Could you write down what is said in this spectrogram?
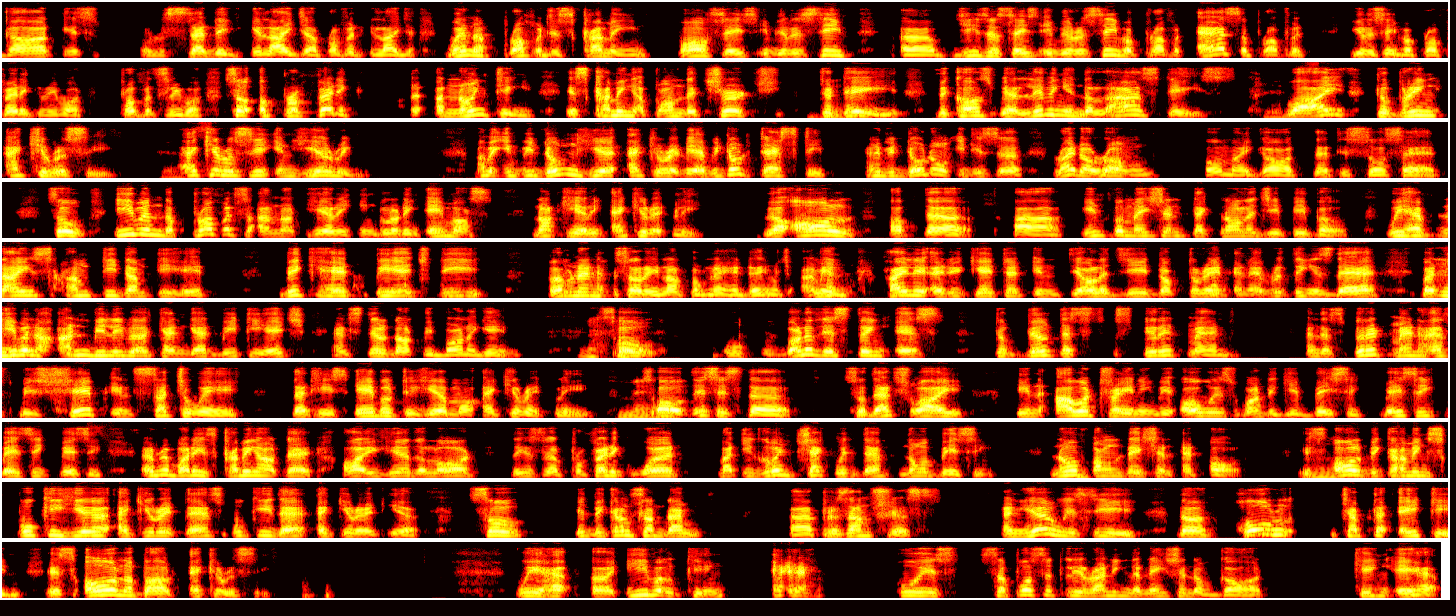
God is sending Elijah, prophet Elijah. When a prophet is coming, Paul says, if you receive, uh, Jesus says, if you receive a prophet as a prophet, you receive a prophetic reward, prophet's reward. So a prophetic uh, anointing is coming upon the church today because we are living in the last days. Yes. Why? To bring accuracy, yes. accuracy in hearing. I mean, if we don't hear accurately and we don't test it, and if we don't know it is uh, right or wrong, oh my God, that is so sad. So even the prophets are not hearing, including Amos, not hearing accurately. We are all of the uh, information technology people. We have nice Humpty Dumpty head, big head, PhD, permanent, sorry, not permanent head, I mean, highly educated in theology, doctorate, and everything is there. But even an unbeliever can get BTH and still not be born again. So one of these things is to build the spirit man, and the spirit man has to be shaped in such a way that he's able to hear more accurately. So this is the so that's why in our training we always want to give basic, basic, basic, basic. Everybody is coming out there. Oh, you hear the Lord. This is a prophetic word, but you go and check with them. No basic, no mm. foundation at all. It's mm-hmm. all becoming spooky here, accurate there, spooky there, accurate here. So it becomes sometimes uh, presumptuous. And here we see the whole chapter 18 is all about accuracy. We have an evil king who is supposedly running the nation of God, King Ahab.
